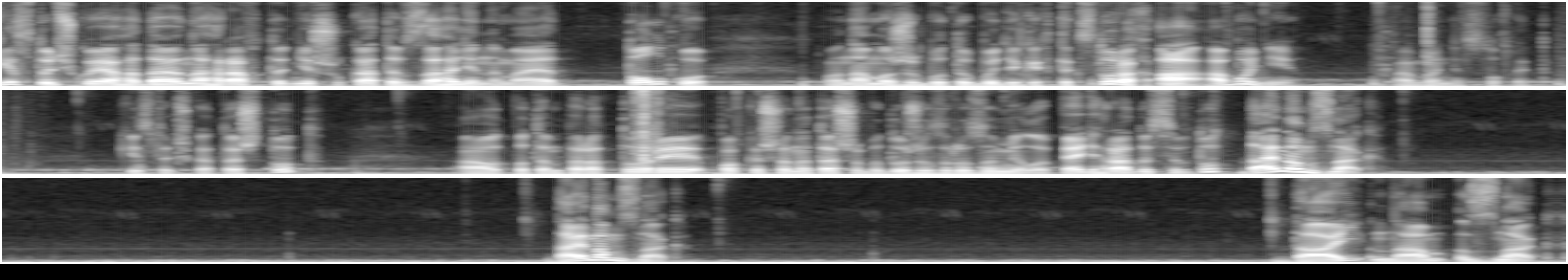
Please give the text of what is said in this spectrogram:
Кісточку, я гадаю, на графтоні шукати взагалі немає толку. Вона може бути в будь-яких текстурах. А, або ні. Або ні, слухайте. Кісточка теж тут. А от по температурі поки що не те, щоб дуже зрозуміло. 5 градусів тут. Дай нам знак. Дай нам знак. Дай нам знак.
